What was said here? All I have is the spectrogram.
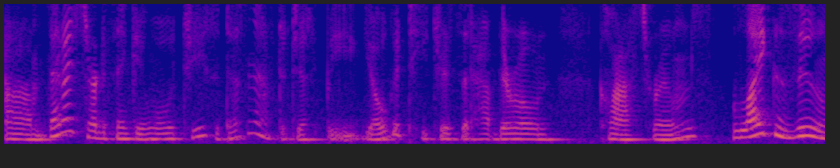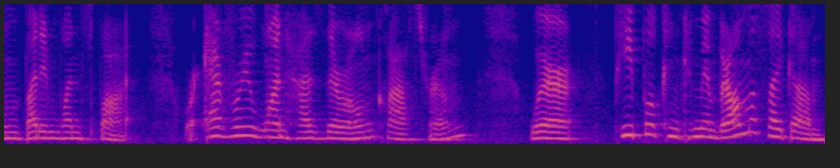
um, then I started thinking, well, geez, it doesn't have to just be yoga teachers that have their own classrooms, like Zoom, but in one spot, where everyone has their own classroom, where people can come in, but almost like um,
